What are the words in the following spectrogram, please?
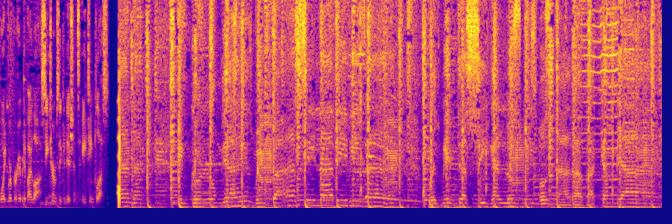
Void were prohibited by law. See terms and conditions. 18 plus. En Colombia es muy fácil adivinar, pues mientras sigan los mismos nada va a cambiar.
